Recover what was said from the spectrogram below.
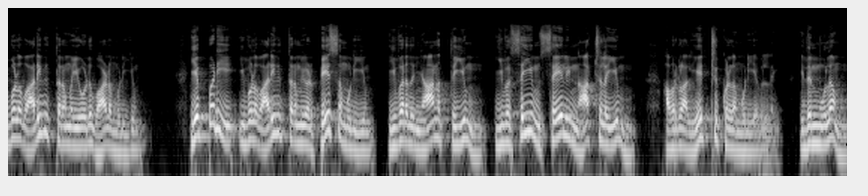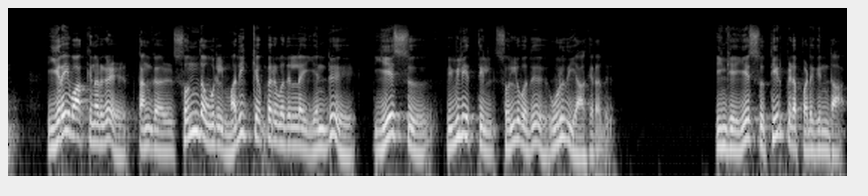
இவ்வளவு அறிவுத்திறமையோடு வாழ முடியும்? எப்படி இவ்வளவு அறிவுத்திறமையோடு பேச முடியும்? இவரது ஞானத்தையும் இவர் செய்யும் செயலின் ஆற்றலையும் அவர்களால் ஏற்றுக்கொள்ள முடியவில்லை. இதன் மூலம் இறைவாக்கினர்கள் தங்கள் சொந்த ஊரில் மதிக்க பெறுவதில்லை என்று இயேசு விவிலியத்தில் சொல்லுவது உறுதியாகிறது. இங்கே இயேசு தீர்ப்பிடப்படுகின்றார்.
